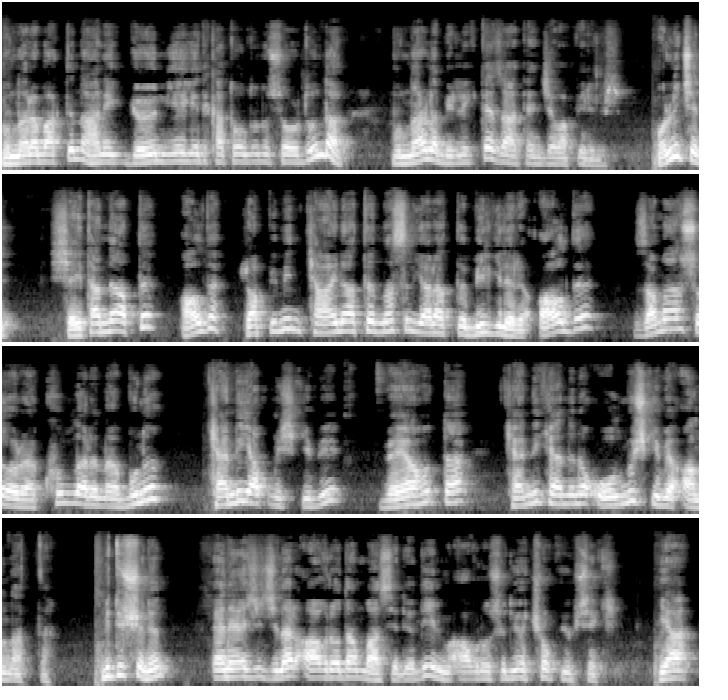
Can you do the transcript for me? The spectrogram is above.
Bunlara baktığında hani göğün niye yedi kat olduğunu sorduğunda bunlarla birlikte zaten cevap verilir. Onun için şeytan ne yaptı? Aldı. Rabbimin kainatı nasıl yarattığı bilgileri aldı. Zaman sonra kullarına bunu kendi yapmış gibi veyahut da kendi kendine olmuş gibi anlattı. Bir düşünün enerjiciler avrodan bahsediyor değil mi? Avrosu diyor çok yüksek. Ya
